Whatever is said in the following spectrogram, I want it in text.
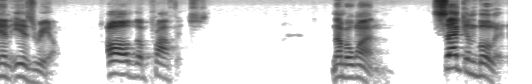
in Israel, all the prophets. Number one. Second bullet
